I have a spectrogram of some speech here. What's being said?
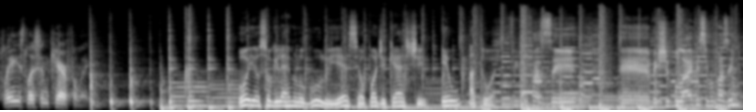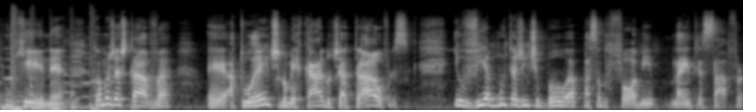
Please listen carefully. Oi, eu sou Guilherme Lugulo e esse é o podcast Eu Ator. Fui fazer é, vestibular e pensei, vou fazer o quê, né? Como eu já estava é, atuante no mercado teatral, eu assim, eu via muita gente boa passando fome na entre safra.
